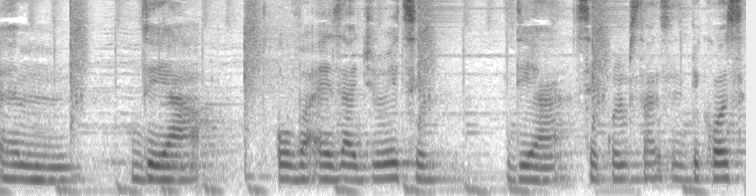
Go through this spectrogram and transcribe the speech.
um, they are over exaggerating their circumstances because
